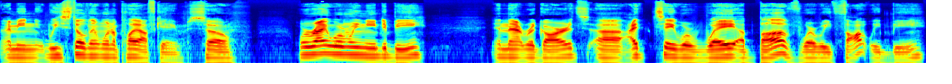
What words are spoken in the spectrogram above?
I mean, we still didn't win a playoff game, so we're right where we need to be in that regards. Uh, I'd say we're way above where we thought we'd be.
